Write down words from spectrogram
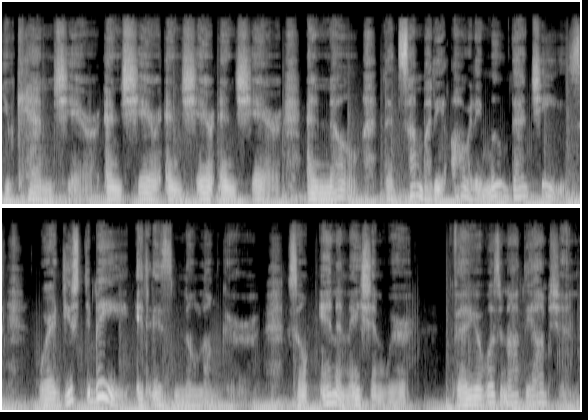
you can share and share and share and share and know that somebody already moved that cheese. Where it used to be, it is no longer. So, in a nation where failure was not the option,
